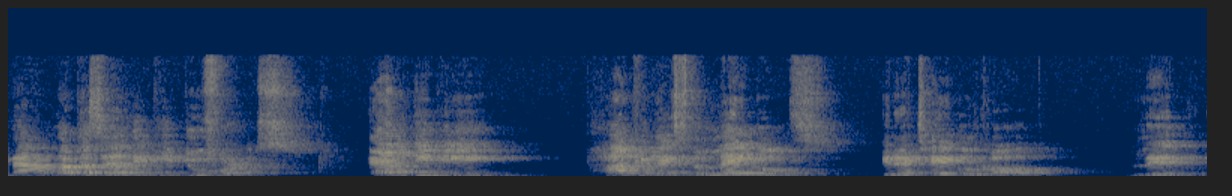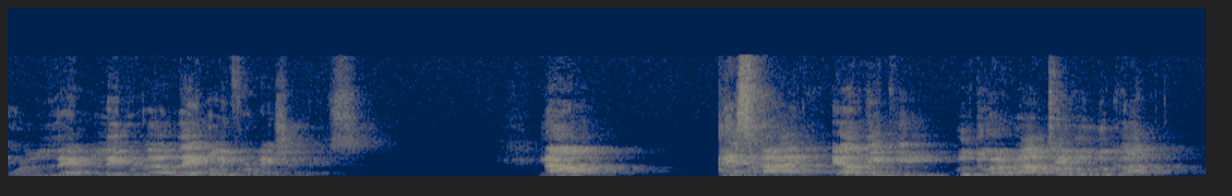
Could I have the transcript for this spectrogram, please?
Now, what does LDP do for us? LDP populates the labels in a table called lib, or lib, uh, label information base. Now, this guy, LDP, will do a route table lookup,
